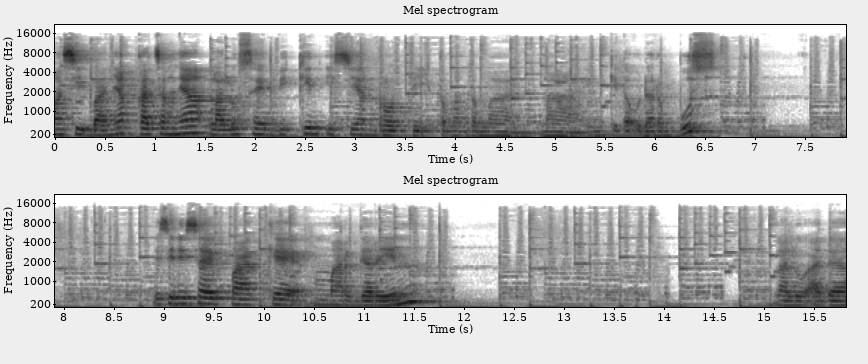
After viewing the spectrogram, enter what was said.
Masih banyak kacangnya, lalu saya bikin isian roti teman-teman. Nah ini kita udah rebus. Di sini saya pakai margarin, lalu ada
